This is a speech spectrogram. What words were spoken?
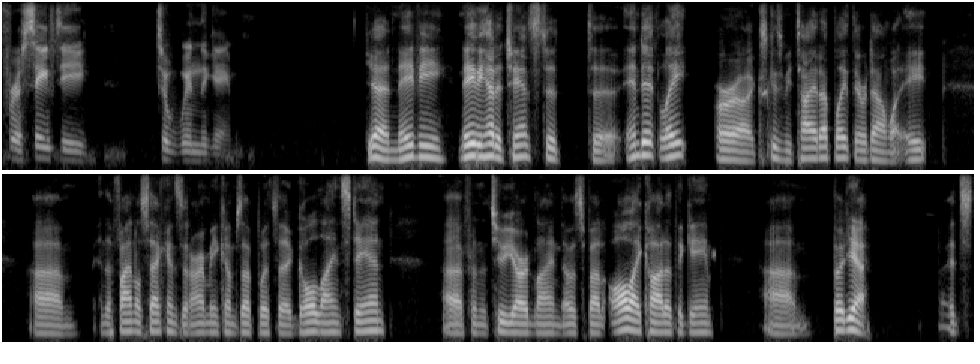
for a safety to win the game. Yeah, Navy Navy had a chance to to end it late or uh, excuse me, tie it up late. They were down what eight um, in the final seconds, and Army comes up with a goal line stand uh, from the two yard line. That was about all I caught of the game. Um, but yeah, it's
